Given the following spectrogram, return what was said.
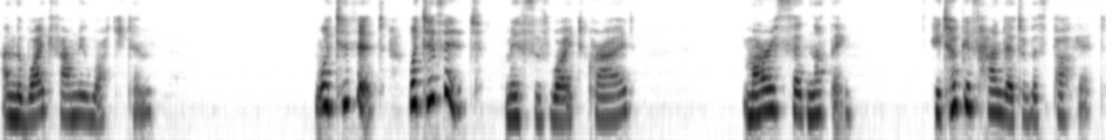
and the White family watched him. What is it? What is it? Mrs. White cried. Morris said nothing. He took his hand out of his pocket.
